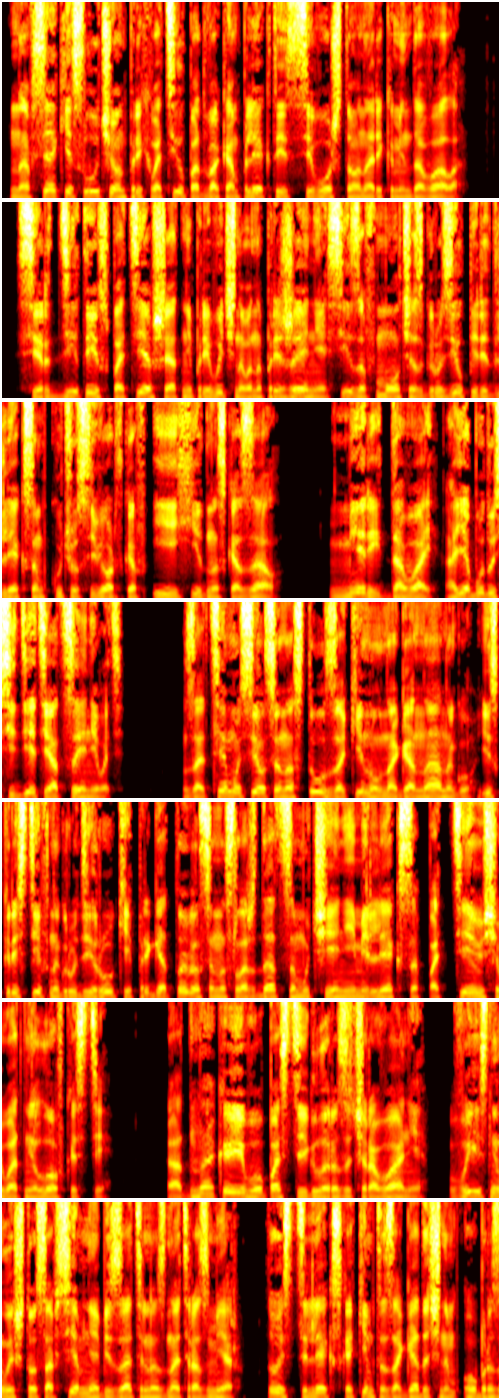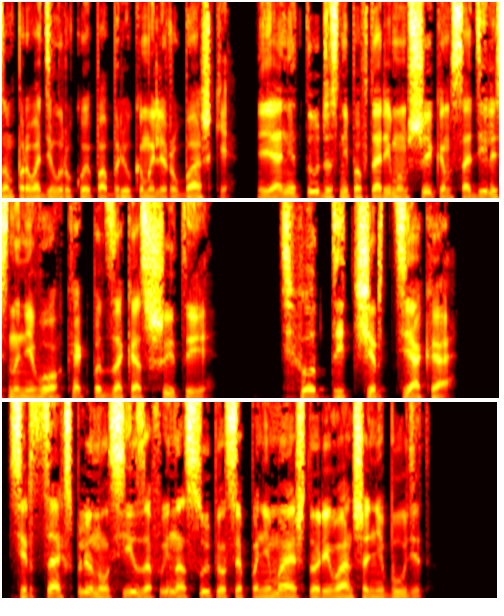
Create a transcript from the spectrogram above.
На всякий случай он прихватил по два комплекта из всего, что она рекомендовала. Сердитый и вспотевший от непривычного напряжения, Сизов молча сгрузил перед Лексом кучу свертков и ехидно сказал «Мерей давай, а я буду сидеть и оценивать». Затем уселся на стул, закинул нога на ногу и, скрестив на груди руки, приготовился наслаждаться мучениями Лекса, потеющего от неловкости. Однако его постигло разочарование. Выяснилось, что совсем не обязательно знать размер. То есть Лекс каким-то загадочным образом проводил рукой по брюкам или рубашке, и они тут же с неповторимым шиком садились на него, как под заказ шитые. «Тьфу ты, чертяка!» В сердцах сплюнул Сизов и насупился, понимая, что реванша не будет.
